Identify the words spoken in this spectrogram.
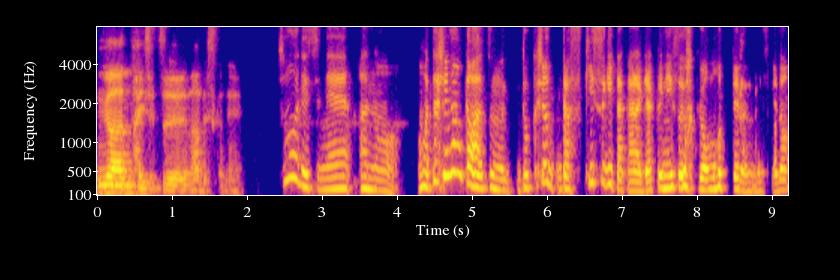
が大切なんですかね。そうですねあの私なんかはその読書が好きすぎたから逆にすごく思ってるんですけど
